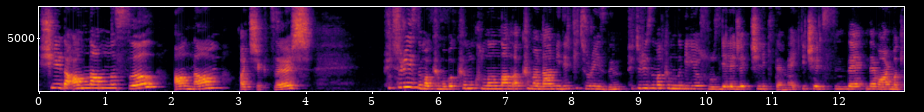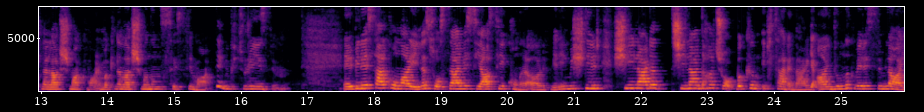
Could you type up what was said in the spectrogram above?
Şiirde anlam nasıl? Anlam açıktır. Fütürizm akımı bakın kullanılan akım önemlidir. Fütürizm. Fütürizm akımını biliyorsunuz gelecekçilik demek. İçerisinde ne var? Makinelaşmak var. Makinelaşmanın sesi var değil mi? Fütürizm. E, bireysel konular yerine sosyal ve siyasi konulara ağırlık verilmiştir. Şiirlerde şiirler daha çok bakın iki tane dergi Aydınlık ve Resimli Ay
